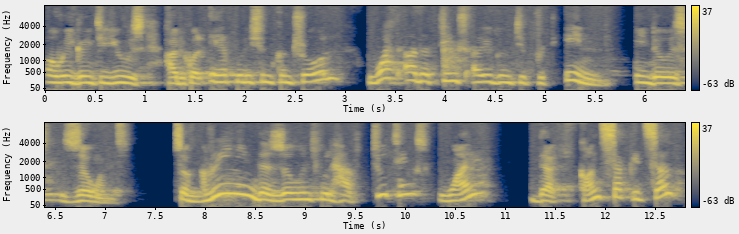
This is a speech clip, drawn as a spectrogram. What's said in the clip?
Are we going to use how do you call air pollution control? What other things are you going to put in in those zones? So greening the zones will have two things. One, the concept itself,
